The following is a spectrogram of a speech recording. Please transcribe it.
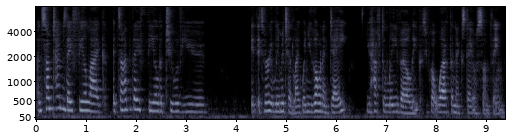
and sometimes they feel like, it's either they feel the two of you, it, it's very limited. Like when you go on a date, you have to leave early because you've got work the next day or something.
